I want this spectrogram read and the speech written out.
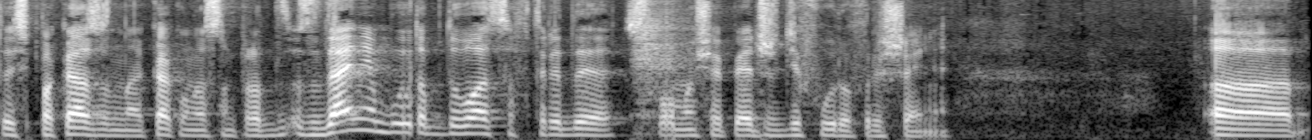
то есть показано, как у нас например, здание будет обдуваться в 3D с помощью, опять же, дифуров решения. Э,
